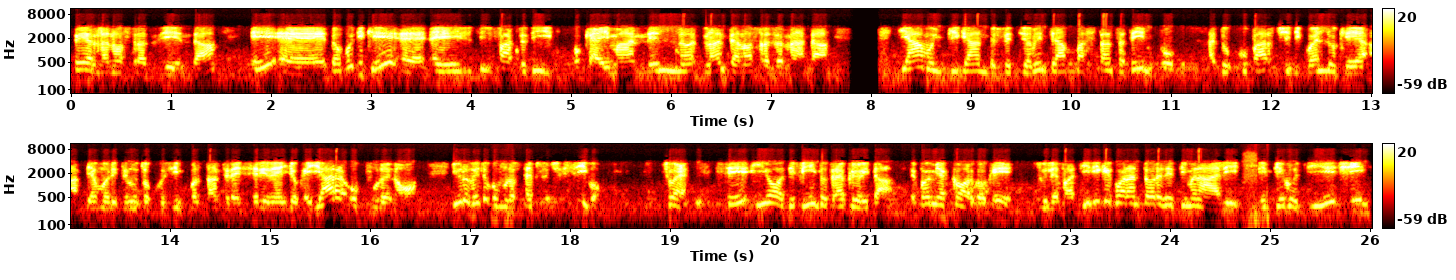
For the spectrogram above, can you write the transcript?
per la nostra azienda e eh, dopodiché eh, è il, il, fatto di, ok, ma nel, durante la nostra giornata stiamo impiegando effettivamente abbastanza tempo ad occuparci di quello che abbiamo ritenuto così importante da inserire negli OKR oppure no, io lo vedo come uno step successivo. Cioè, se io ho definito tre priorità e poi mi accorgo che sulle fatidiche 40 ore settimanali impiego 10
